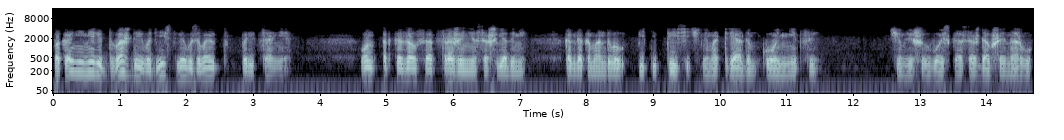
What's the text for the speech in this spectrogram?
По крайней мере, дважды его действия вызывают порицание. Он отказался от сражения со шведами, когда командовал пятитысячным отрядом конницы, чем лишил войска, осаждавшее Нарву,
